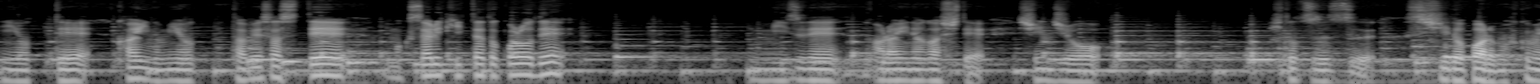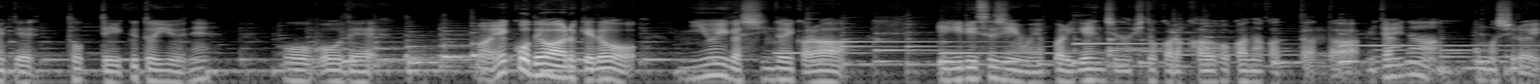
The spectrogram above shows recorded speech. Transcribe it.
によって貝の実を食べさせて、まあ、腐りきったところで水で洗い流して真珠を一つずつシードパールも含めて取っていくというね方法でまあエコではあるけど匂いがしんどいからイギリス人はやっぱり現地の人から買うほかなかったんだみたいな面白いエ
